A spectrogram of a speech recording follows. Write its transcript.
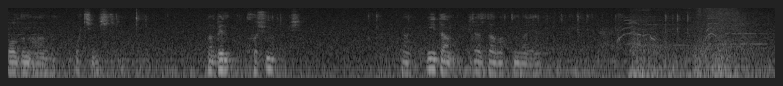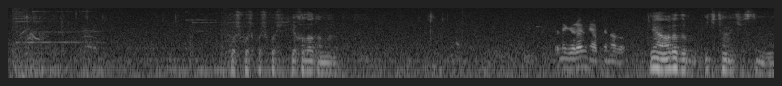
Golden Armor. O kimmiş ki? Lan ben koşum gitmiş. Ha, iyi tamam. Biraz daha vaktim var ya. Koş koş koş koş. Yakala adamları. Ne görev mi yaptın abi? Ya arada iki tane kestim ya.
